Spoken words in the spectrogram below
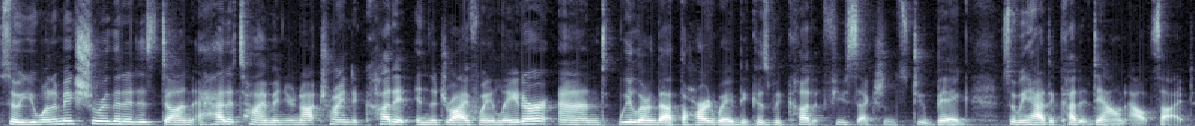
So you want to make sure that it is done ahead of time and you're not trying to cut it in the driveway later. And we learned that the hard way because we cut a few sections too big. So we had to cut it down outside.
